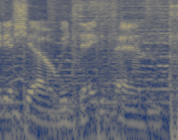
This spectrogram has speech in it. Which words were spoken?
Radio Show with David Penn.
